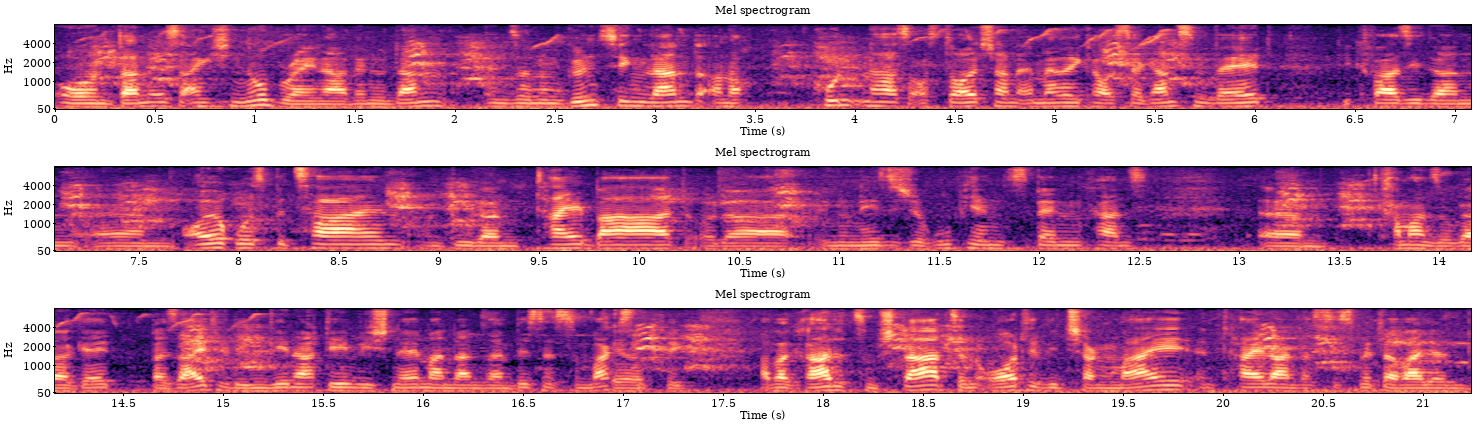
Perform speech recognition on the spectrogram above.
Und dann ist eigentlich ein No-Brainer. Wenn du dann in so einem günstigen Land auch noch Kunden hast aus Deutschland, Amerika, aus der ganzen Welt, die quasi dann ähm, Euros bezahlen und du dann Thai Baht oder indonesische Rupien spenden kannst, ähm, kann man sogar Geld beiseite legen, je nachdem, wie schnell man dann sein Business zum Wachsen Ja. kriegt. Aber gerade zum Start sind Orte wie Chiang Mai in Thailand, das ist mittlerweile ein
